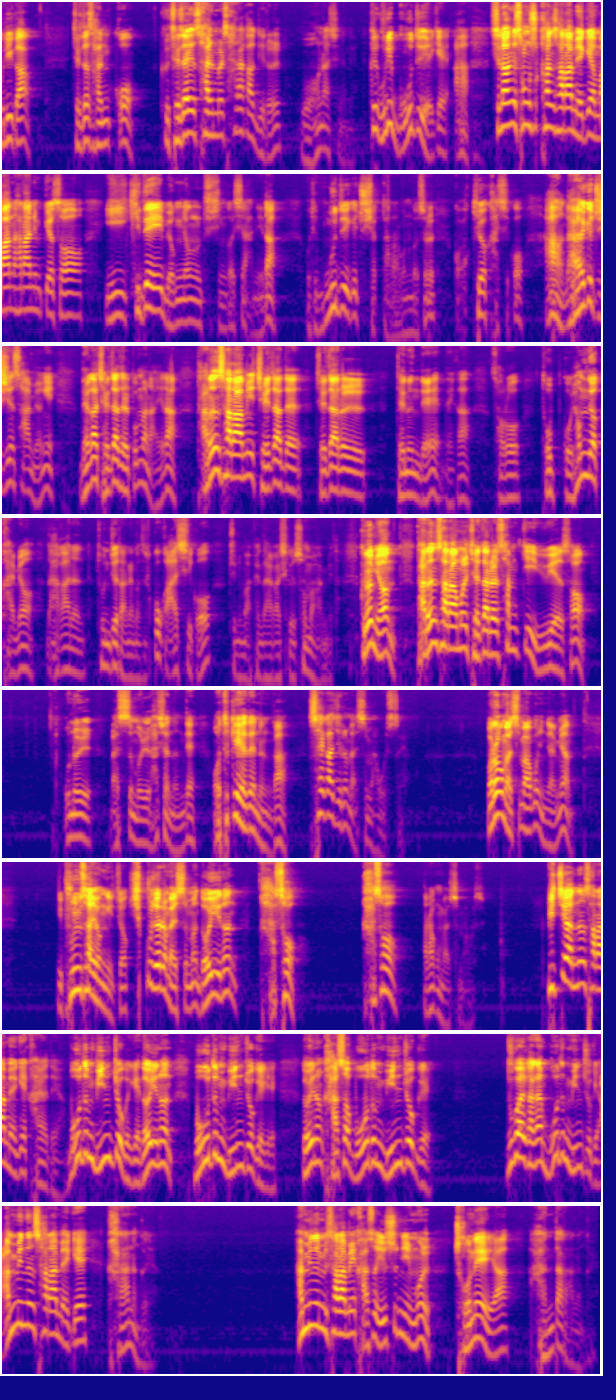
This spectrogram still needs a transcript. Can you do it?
우리가 제자 삶고 그 제자의 삶을 살아가기를 원하시는 거예요. 그 우리 모두에게 아 신앙이 성숙한 사람에게만 하나님께서 이 기대의 명령을 주신 것이 아니라 우리 모두에게 주셨다라는 것을 꼭 기억하시고 아 나에게 주신 사명이 내가 제자 될 뿐만 아니라 다른 사람이 제자 되, 제자를 되는데 내가 서로 돕고 협력하며 나가는 존재라는 것을 꼭 아시고 주님 앞에 나가시길 소망합니다. 그러면 다른 사람을 제자를 삼기 위해서 오늘 말씀을 하셨는데 어떻게 해야 되는가? 세 가지를 말씀하고 있어요. 뭐라고 말씀하고 있냐면 이 분사형이죠. 19절의 말씀은 너희는 가서 가서라고 말씀하고 있어요. 믿지 않는 사람에게 가야 돼요. 모든 민족에게 너희는 모든 민족에게 너희는 가서 모든 민족에 누가 가냐면 모든 민족에 안 믿는 사람에게 가라는 거예요. 안 믿는 사람이 가서 예수님을 전해야 안다라는 거예요.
